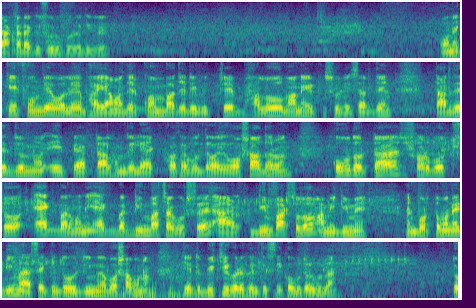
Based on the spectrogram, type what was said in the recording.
ডাকাডাকি শুরু করে দিবে। অনেকেই ফোন দিয়ে বলে, ভাই, আমাদের কম বাজেটের ভিতরে ভালো মানের কিছু রেসার দেন। তাদের জন্য এই পেয়ারটা আলহামদুলিল্লাহ এক কথা বলতে পারি, অসাধারণ। কবুতরটা সর্বোচ্চ একবার মানে একবার ডিম বাচ্চা করছে, আর ডিম পারছিল, আমি ডিমে, বর্তমানে ডিম আছে, কিন্তু ওই ডিমে বসাবো না। যেহেতু বিক্রি করে ফেলতেছি কবুতরগুলা। তো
